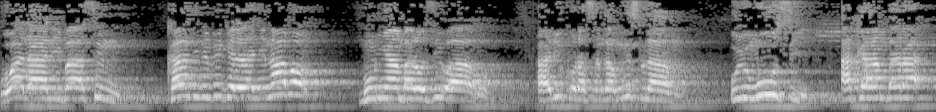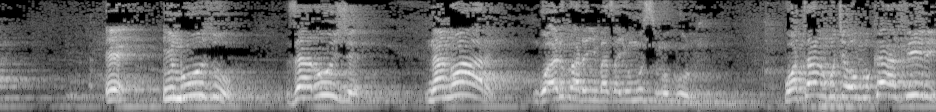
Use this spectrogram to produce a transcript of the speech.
Wala libasin kandi ntibigereranye nabo mu myambaro z'iwabo. Ariko urasanga mu isilamu uyu munsi akambara impuzu za ruje na noire. Ngo ariko arahimbaza uyu munsi mukuru. وتانغ جو كافر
